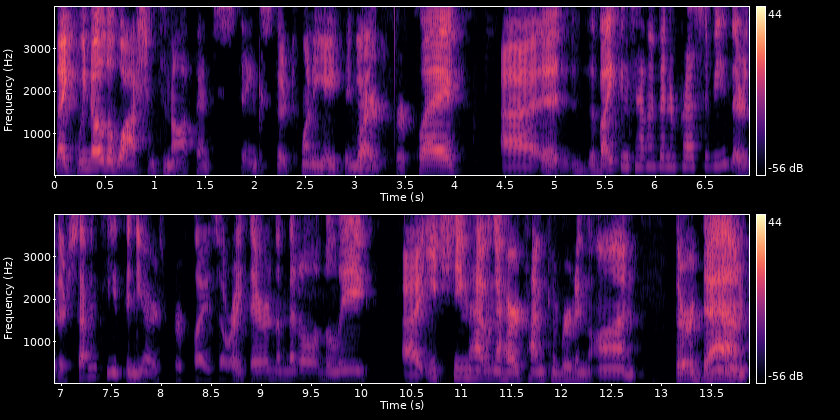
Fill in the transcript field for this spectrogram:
like we know the Washington offense stinks. They're 28th in Right. yards per play. Uh, it, the Vikings haven't been impressive either. They're 17th in yards per play, so right there in the middle of the league. Uh, each team having a hard time converting on third down.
